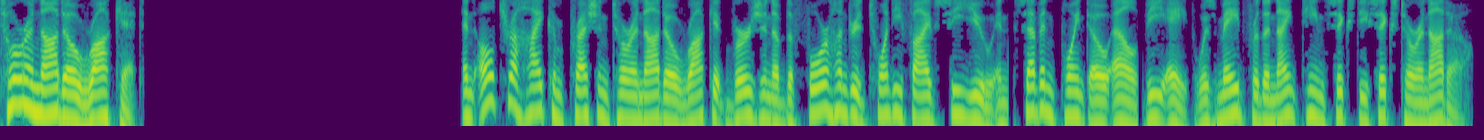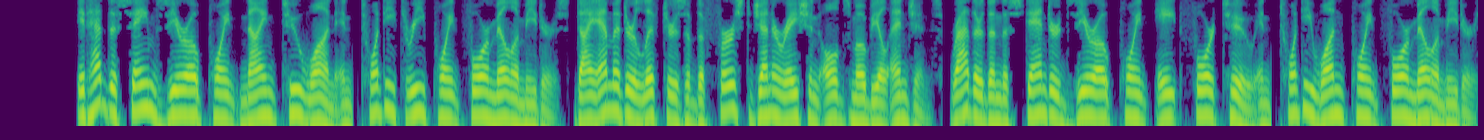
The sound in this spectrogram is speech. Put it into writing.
Toronado rocket An ultra-high compression Toronado rocket version of the 425 Cu in 7.0 L V8 was made for the 1966 Toronado. It had the same 0.921 in 23.4 mm diameter lifters of the first-generation Oldsmobile engines, rather than the standard 0.842 in 21.4 mm,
